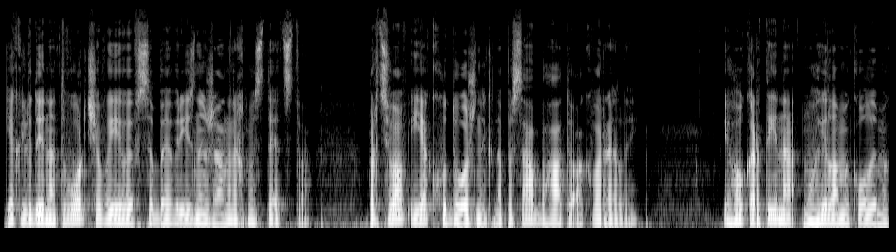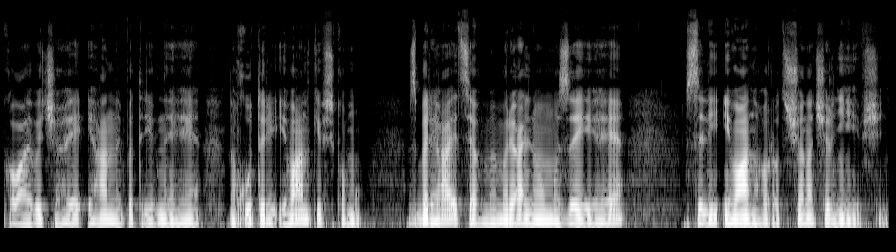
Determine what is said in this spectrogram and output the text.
Як людина творча виявив себе в різних жанрах мистецтва. Працював і як художник, написав багато акварелей. Його картина Могила Миколи Миколаєвича Г. і Ганни Петрівни Г. на хуторі Іванківському зберігається в меморіальному музеї Г. в селі Івангород, що на Чернігівщині.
